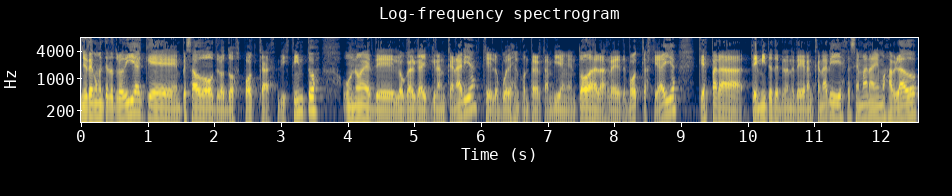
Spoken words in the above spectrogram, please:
yo te comenté el otro día que he empezado otros dos podcasts distintos. Uno es de Local Guide Gran Canaria, que lo puedes encontrar también en todas las redes de podcast que haya, que es para temitas de planes de Gran Canaria. Y esta semana hemos hablado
